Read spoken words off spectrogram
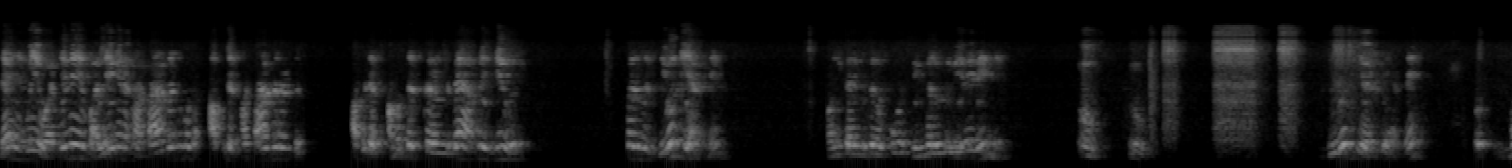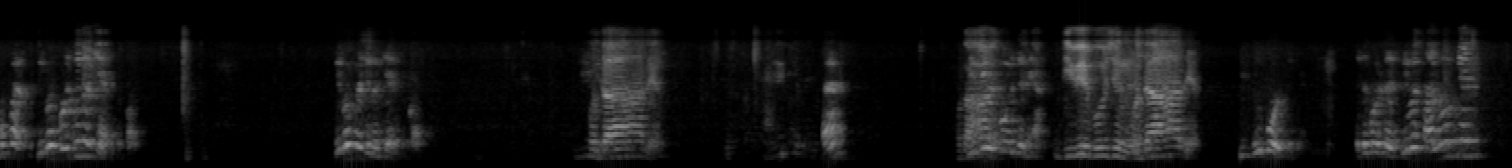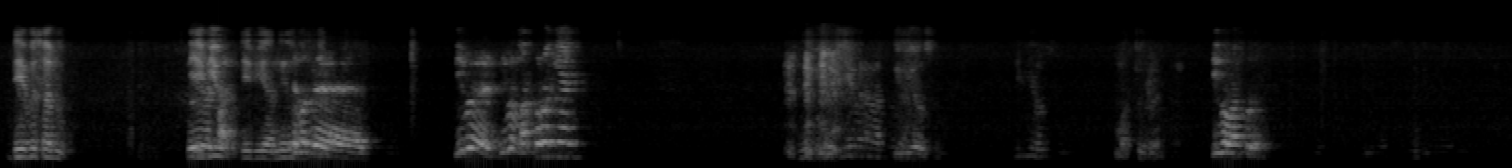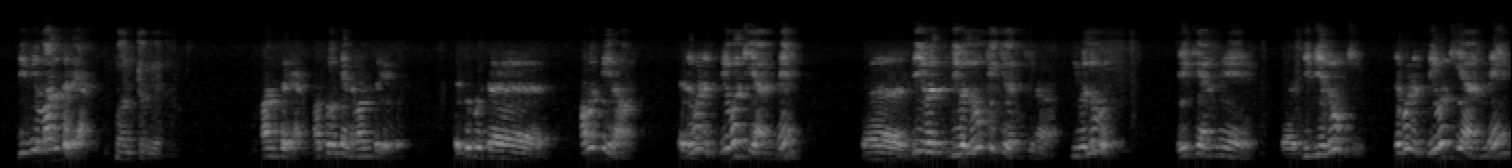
දැන් මේ වචනේ බලය ගැන කතා කරනකොට අපිට කතා කරන්න අපිට අමතක කරන්න බෑ අපේ දිව. මොකද දිව කියන්නේ මම හිතන්නේ මෙතන කොහොමද සිංහල කියන්නේ දෙන්නේ? ඔව් ඔව්. දිව කියන්නේ මොකක්ද දිව බොජන කියන්නේ මොකක්ද? දිව බොජන කියන්නේ? උදාහරණයක්. ඈ? දිව බොජනය. දිව්‍ය භෝජන උදාහරණයක්. දිව බොජනය. එතකොට දිව සලුව කියන්නේ දේව දෙවියෝ සලුව. දෙවියන් එතකොට දිව දිව මතර කියන්නේ මතුර දිව මතර. දිව්‍ය මන්ත්‍රයක්. මන්ත්‍රය මන්ත්‍රයක්. මතර කියන්නේ මන්ත්‍රයක්. එතකොට පවතිනවා. එතකොට දිව කියන්නේ අ, දිව දිව ලෝකේ කියලා කියනවා. දිව ලෝක. ඒ කියන්නේ අ, දිව්‍ය ලෝකේ. එතකොට දිව කියන්නේ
